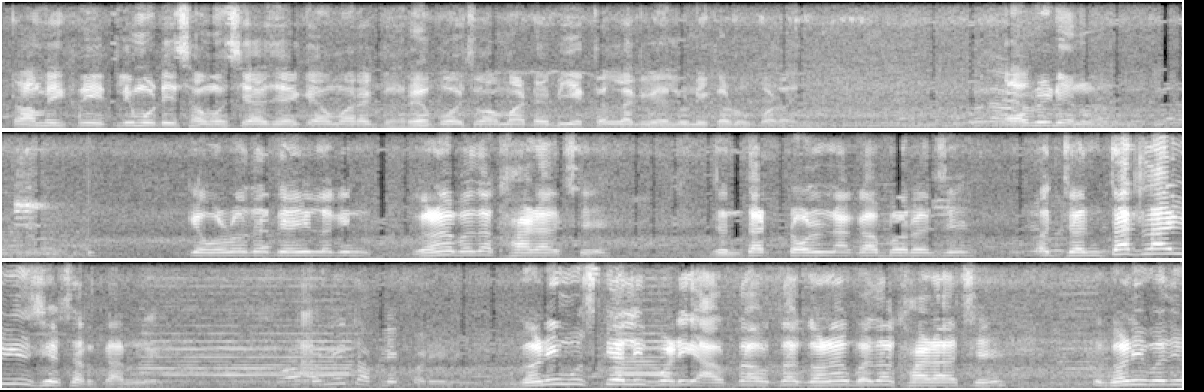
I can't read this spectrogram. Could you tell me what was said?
ટ્રાફિકની એટલી મોટી સમસ્યા છે કે અમારે ઘરે પહોંચવા માટે બી એક કલાક વહેલું નીકળવું પડે છે. એવરીડેનું કે વડોદરાથી અહીં લગીને ઘણા બધા ખાડા છે, જનતા ટોલ નાકા ભરે છે જનતા જ લાવી છે સરકારને. ઘણી મુશ્કેલી પડી આવતા આવતા ઘણા બધા ખાડા છે તો ઘણી બધી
